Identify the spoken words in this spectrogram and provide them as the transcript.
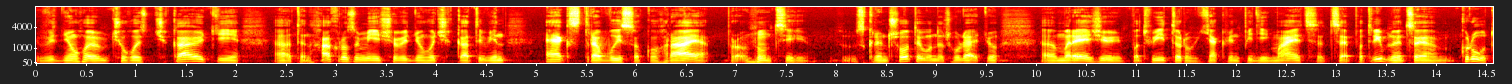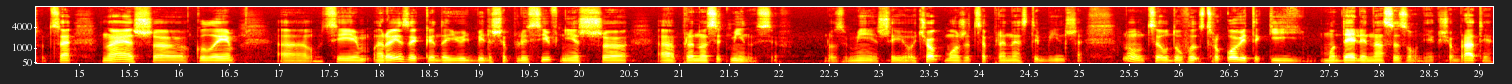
Від нього чогось чекають, і е, Тенхак розуміє, що від нього чекати. Він екстра високо грає. ну, ці скриншоти, вони ж гуляють у е, мережі по твіттеру, як він підіймається. Це потрібно і це круто. Це знаєш, е, коли. Е, ці ризики дають більше плюсів, ніж приносять мінусів. Розумієш, і очок може це принести більше. Ну, це у довгостроковій такій моделі на сезон, якщо брати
